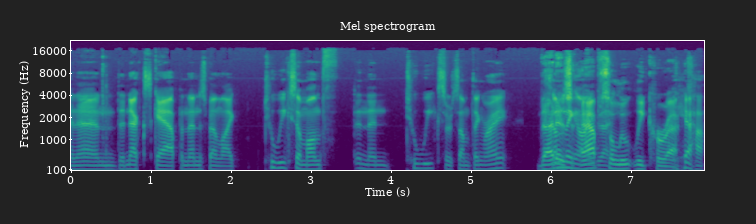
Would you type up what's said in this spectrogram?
and then the next gap, and then it's been like two weeks a month, and then two weeks or something, right? That is something like that. absolutely correct. Yeah,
